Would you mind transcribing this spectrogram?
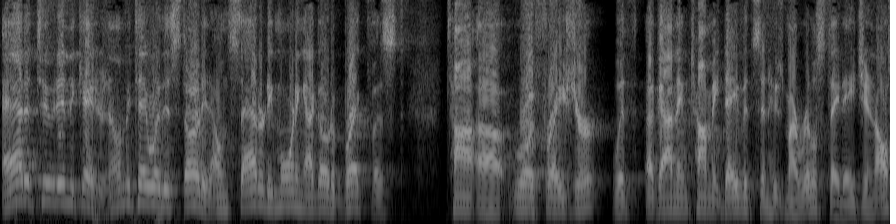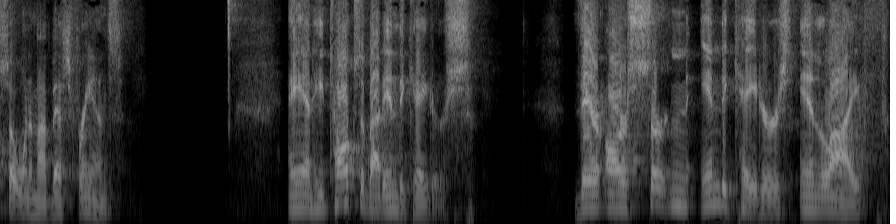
Attitude indicators. Now, let me tell you where this started. On Saturday morning, I go to breakfast Tom, uh, Roy Frazier with a guy named Tommy Davidson, who's my real estate agent and also one of my best friends. And he talks about indicators. There are certain indicators in life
